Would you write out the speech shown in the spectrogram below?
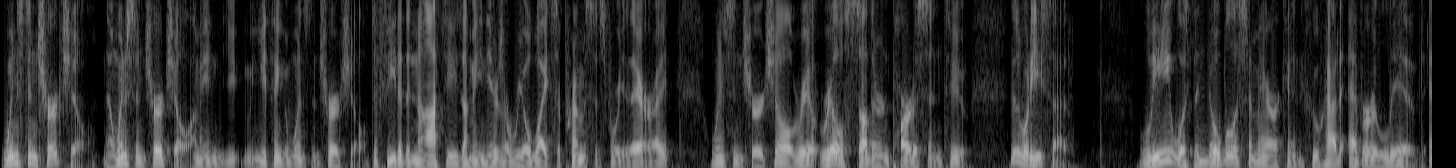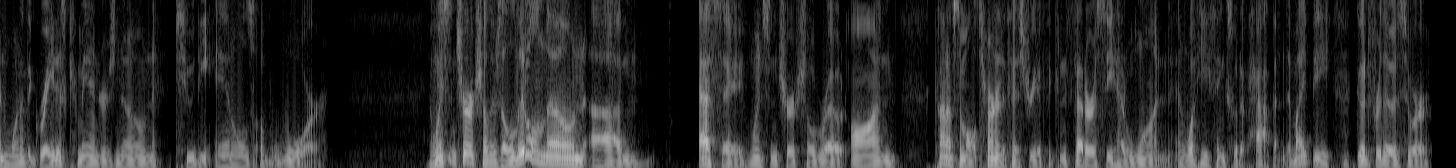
Winston Churchill. Now, Winston Churchill, I mean, you, you think of Winston Churchill, defeated the Nazis. I mean, here's a real white supremacist for you there, right? Winston Churchill, real, real Southern partisan, too. This is what he said Lee was the noblest American who had ever lived and one of the greatest commanders known to the annals of war. And Winston Churchill, there's a little known um, essay Winston Churchill wrote on kind of some alternative history if the Confederacy had won and what he thinks would have happened. It might be good for those who are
